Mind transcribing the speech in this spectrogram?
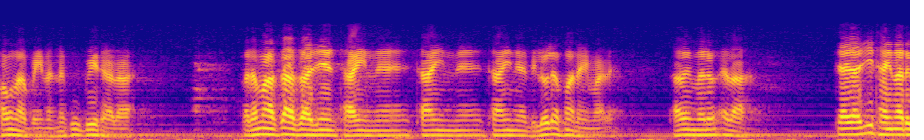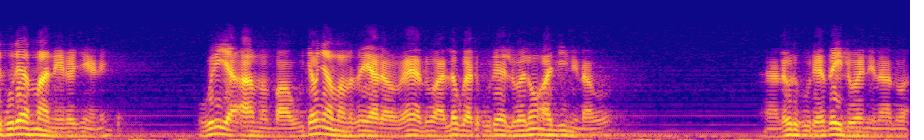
ဖောင်းတာပိန်တာနှစ်ခုပေးထားတာပထမစစချင်းထိုင်နေထိုင်နေထိုင်နေဒီလိုလည်းမှတ်နိုင်ပါလေဒါပေမဲ့လို့အဲ့ဒါကြာကြာကြီးထိုင်တာတစ်ခုတည်းမှတ်နေလို့ရှိရင်လေ ဝိရိယအားမပါဘူးကြောင်းကြမှာမဆက်ရတော့ပဲသူကလောက်ကတခုတည်းလွယ်လွန်းအားကြီးနေတာကိုအဲလောက်တခုတည်းသိလွယ်နေတာသူက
